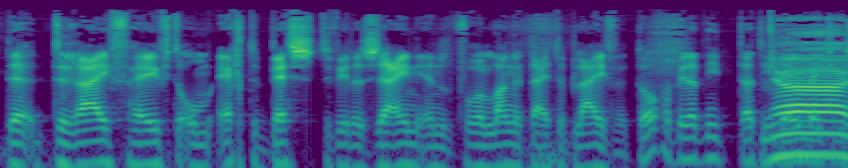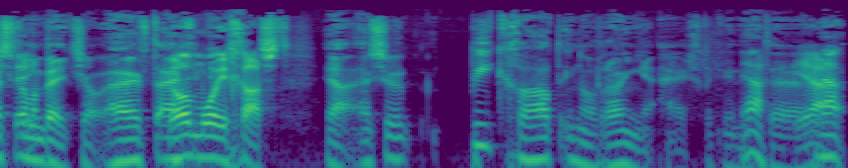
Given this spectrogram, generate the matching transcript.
de drive heeft om echt de beste te willen zijn en voor een lange tijd te blijven, toch? Heb je dat niet? Dat ja, is wel een beetje zo. Hij heeft eigenlijk... Wel een mooie gast. Ja, en ze piek gehad in Oranje eigenlijk. In ja. het, uh, ja. Nou,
